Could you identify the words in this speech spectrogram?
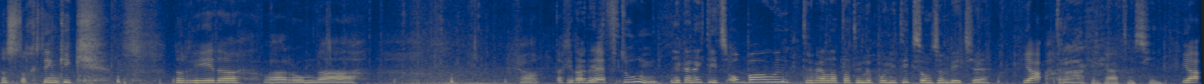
dat is toch denk ik de reden waarom dat... Ja, dat je, Je dat blijft echt- doen. Je kan echt iets opbouwen, terwijl dat, dat in de politiek soms een beetje Ja, trager gaat misschien. ja,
